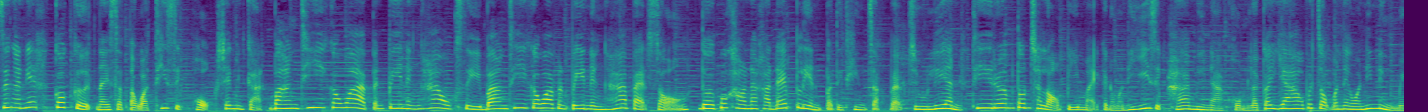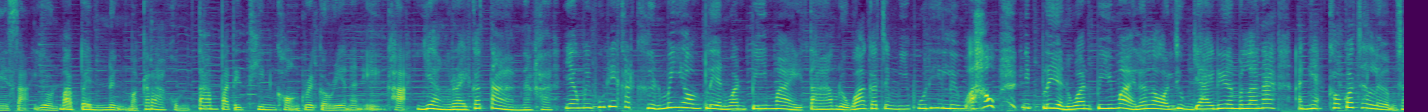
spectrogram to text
ซึ่งอันเนี้ยก็เกิดในศตวรรษที่ 16 เช่นกันบางที่ก็ว่าเป็นปี 1564 บางที่ก็ว่าเป็นปี 1582 โดยพวกเขานะคะได้เปลี่ยนปฏิทินจากแบบจูเลียน ที่เริ่มต้นฉลองปีใหม่กันวันที่ 25 มีนาคม แล้วก็ยาวไปจบวันในวันที่ 1 เมษายนมาเป็น 1 มกราคมตามปฏิทินของเกรกอเรียนนั่นเองค่ะ อย่างไรก็ตามนะคะ ยังมีผู้ที่ขัดขืนไม่ยอมเปลี่ยนวันปีใหม่ตาม หรือว่าก็จะมีผู้ที่ลืมว่าอ้าวนี่เปลี่ยนวันปีใหม่แล้วหรอถูกย้ายเดือนมาแล้วนะ อันเนี้ยเขาก็เฉลิมฉ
